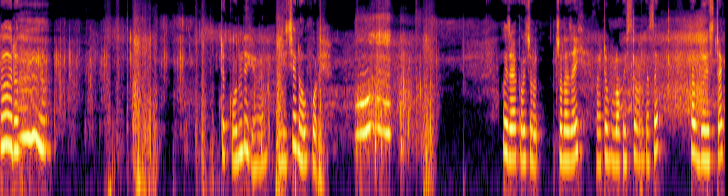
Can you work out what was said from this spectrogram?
ধুরু। এটা কোন দিকে নিচে না উপরে? ওই জায়গা করে চলে চলে যাই। কয়েকটা ব্লক এসছে আমার কাছে। সব দুই স্ট্যাক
